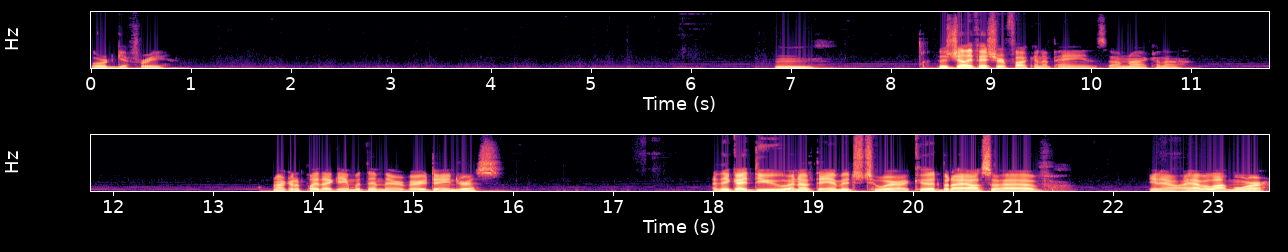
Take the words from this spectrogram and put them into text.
Lord Giffrey. Hmm. Those jellyfish are fucking a pain, so I'm not gonna I'm not gonna play that game with them. They're very dangerous. I think I do enough damage to where I could, but I also have you know, I have a lot more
